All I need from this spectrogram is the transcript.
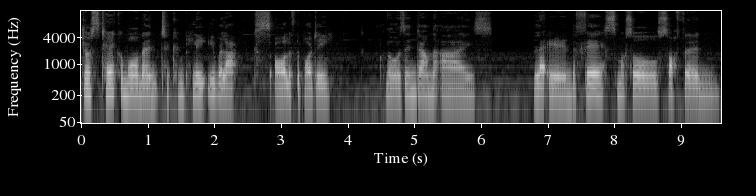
just take a moment to completely relax all of the body, closing down the eyes, letting the face muscles soften,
